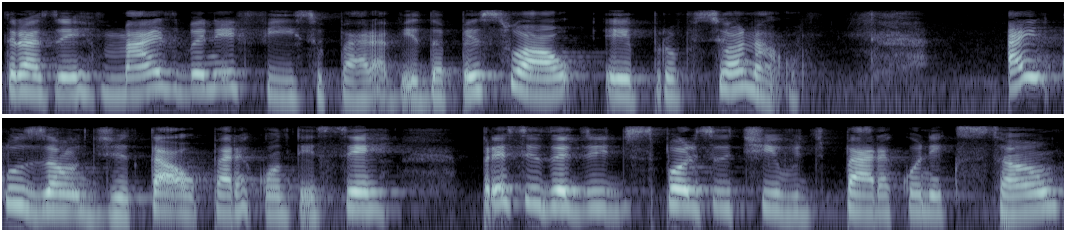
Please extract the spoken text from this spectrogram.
trazer mais benefício para a vida pessoal e profissional. A inclusão digital, para acontecer, precisa de dispositivo para conexão,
